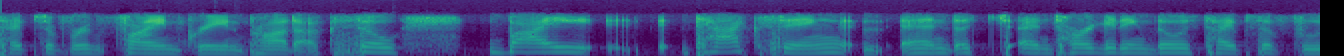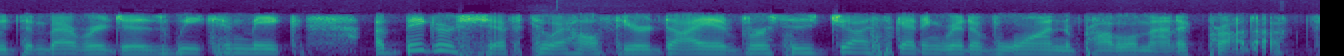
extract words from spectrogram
types of refined grain products. So by taxing and and targeting those types of foods and beverages, we can make a bigger shift to a healthier diet versus just getting rid of one problematic product.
